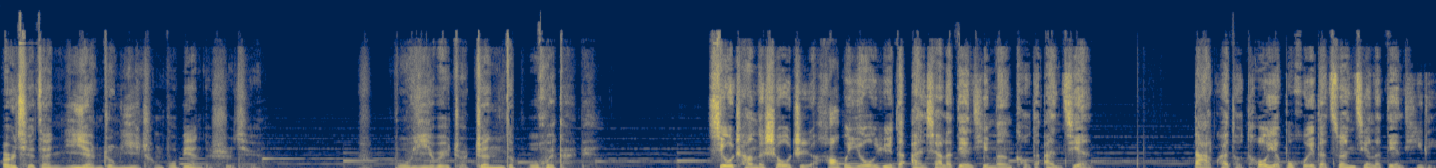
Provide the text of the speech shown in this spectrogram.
而且在你眼中一成不变的事情。”不意味着真的不会改变。修长的手指毫不犹豫地按下了电梯门口的按键，大块头头也不回地钻进了电梯里。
